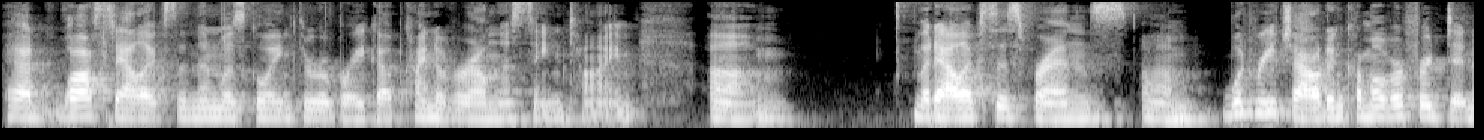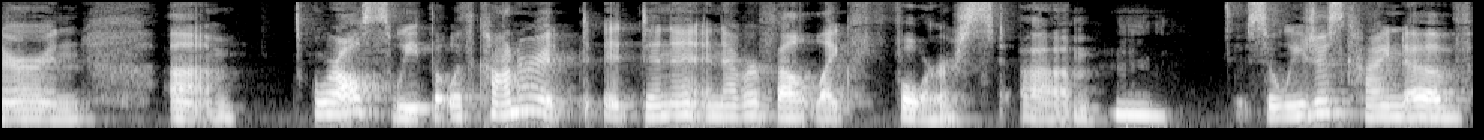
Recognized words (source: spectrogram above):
had lost Alex and then was going through a breakup kind of around the same time. Um, but Alex's friends um, would reach out and come over for dinner, and um, we're all sweet. But with Connor, it it didn't. It never felt like forced. Mm. So we just kind of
